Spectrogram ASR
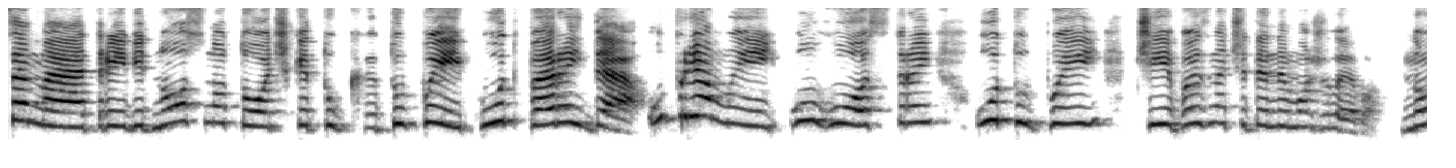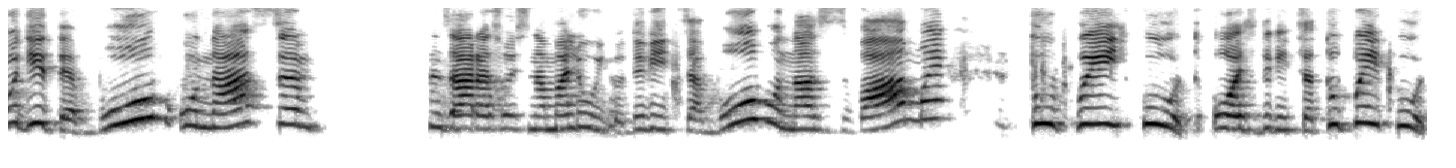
симетрії відносно точки тупий кут перейде у прямий, у гострий, у тупий, чи визначити неможливо. Ну, діти, був у нас. Зараз ось намалюю. Дивіться, був у нас з вами тупий кут. Ось дивіться, тупий кут.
